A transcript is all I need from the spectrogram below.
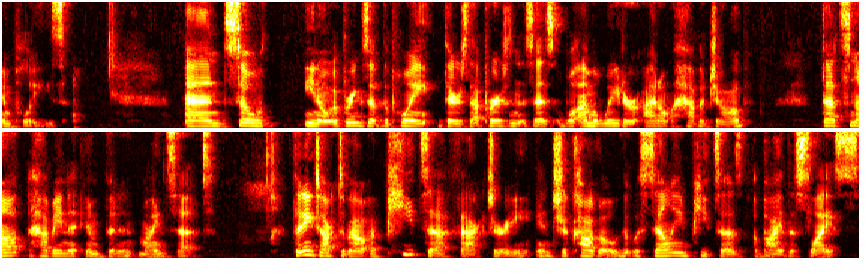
employees. And so, you know, it brings up the point there's that person that says, Well, I'm a waiter, I don't have a job. That's not having an infinite mindset. Then he talked about a pizza factory in Chicago that was selling pizzas by the slice.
